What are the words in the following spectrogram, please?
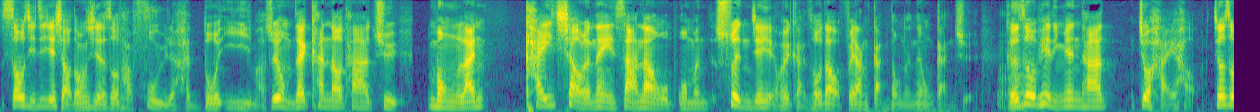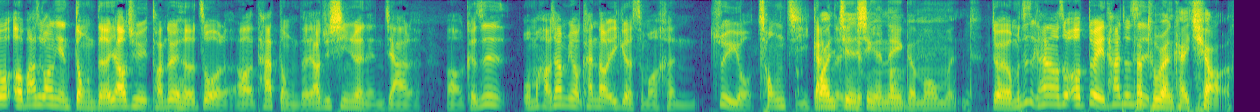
收集这些小东西的时候，他赋予了很多意义嘛。所以我们在看到他去猛然开窍的那一刹那，我我们瞬间也会感受到非常感动的那种感觉。可是这部片里面他就还好，就是说哦，巴斯光年懂得要去团队合作了哦，他懂得要去信任人家了哦。可是我们好像没有看到一个什么很最有冲击感、关键性的那个 moment。对，我们只是看到说哦，对他就是他突然开窍了。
